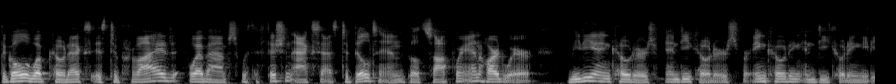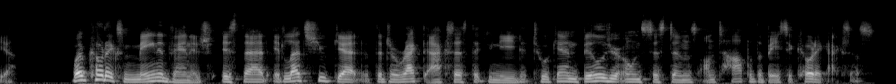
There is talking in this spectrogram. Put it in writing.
the goal of Web codecs is to provide web apps with efficient access to built-in, both software and hardware, media encoders and decoders for encoding and decoding media. Web Codecs's main advantage is that it lets you get the direct access that you need to again build your own systems on top of the basic codec access.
